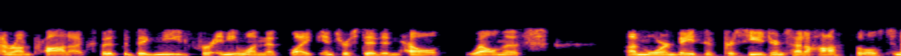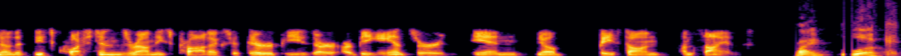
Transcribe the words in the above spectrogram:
around products, but it's a big need for anyone that's like interested in health, wellness, a more invasive procedure inside of hospitals to know that these questions around these products or therapies are, are being answered in, you know, based on on science. Right. Look,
